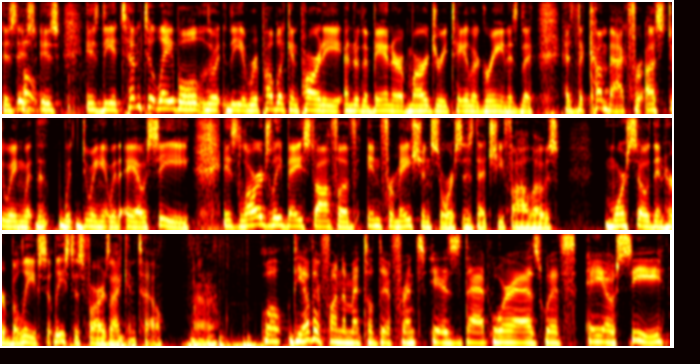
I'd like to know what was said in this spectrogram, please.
Is, is, oh. is, is the attempt to label the, the, Republican Party under the banner of Marjorie Taylor Greene as the as the comeback for us doing with, the, with doing it with AOC is largely based off of information sources that she follows more so than her beliefs, at least as far as I can tell. I don't know. Well, the other fundamental difference is that whereas with AOC,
